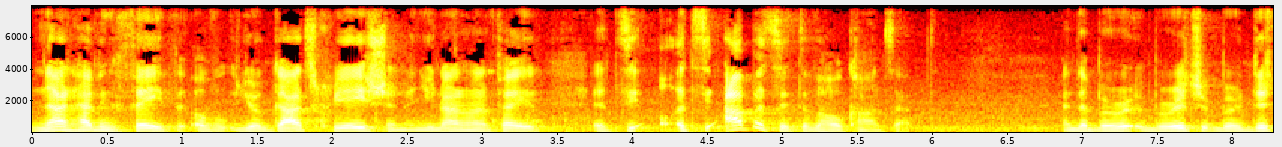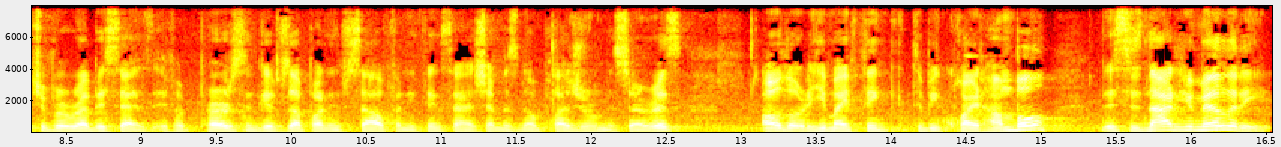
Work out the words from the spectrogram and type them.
Not having faith of your God's creation and you not having faith, it's the it's the opposite of the whole concept. And the Berditchever Rebbe says, if a person gives up on himself and he thinks that Hashem has no pleasure from his service, although he might think to be quite humble, this is not humility.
